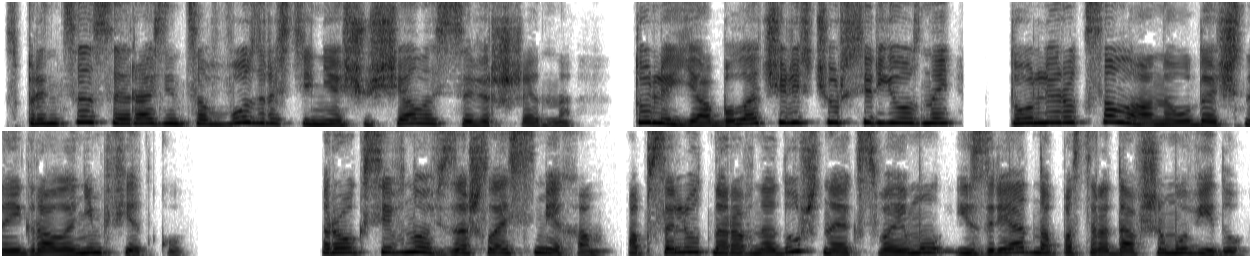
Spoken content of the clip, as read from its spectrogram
С принцессой разница в возрасте не ощущалась совершенно. То ли я была чересчур серьезной, то ли Роксолана удачно играла нимфетку. Рокси вновь зашлась смехом, абсолютно равнодушная к своему изрядно пострадавшему виду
